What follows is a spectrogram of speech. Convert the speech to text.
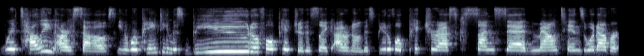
We're telling ourselves, you know, we're painting this beautiful picture, this like, I don't know, this beautiful picturesque sunset, mountains, whatever,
